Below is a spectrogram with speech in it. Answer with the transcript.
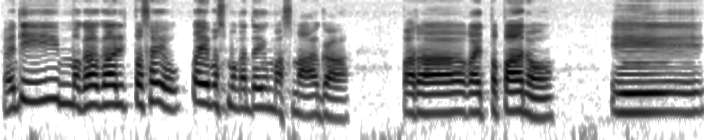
Eh di, magagalit pa sa'yo. Kaya mas maganda yung mas maaga para kahit papano, eh,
